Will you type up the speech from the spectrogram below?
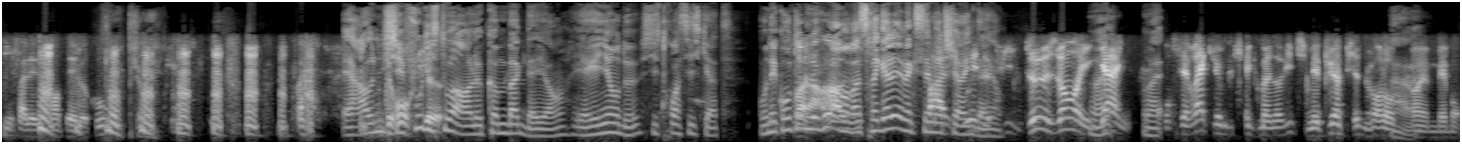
qu'il fallait le tenter le coup. Et Raonic, Donc, c'est fou euh, l'histoire, hein, le comeback d'ailleurs. hein. Il a gagné en deux, 6-3, 6-4. On est content de le voir, on va se régaler avec ces matchs, Eric d'ailleurs. depuis deux ans et il Ouais, gagne. ouais. Bon, c'est vrai que Kekmanovic ne met plus un pied devant l'autre Ah quand même, mais bon.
